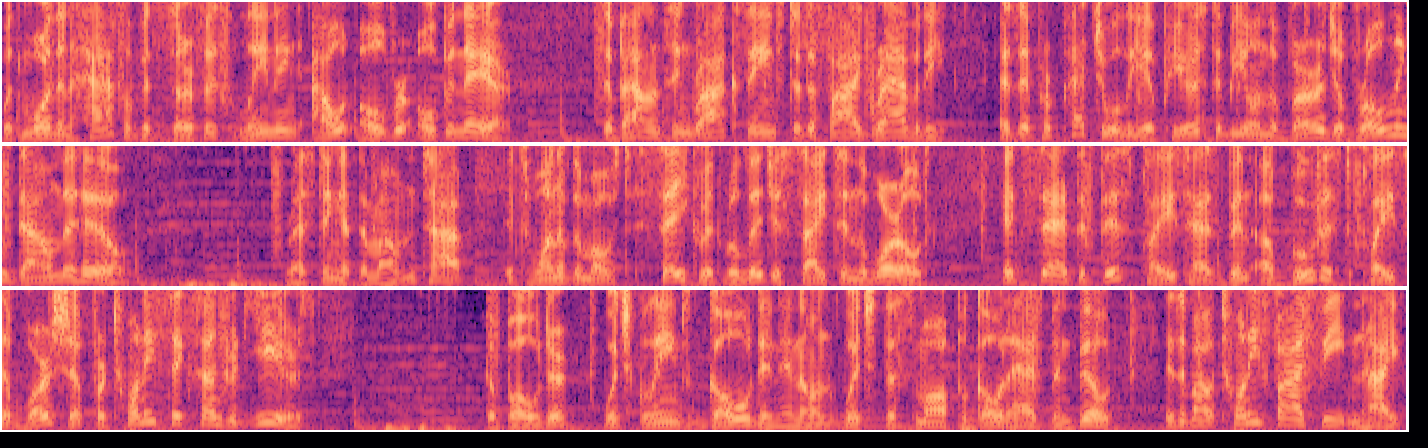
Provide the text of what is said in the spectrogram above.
with more than half of its surface leaning out over open air. The balancing rock seems to defy gravity, as it perpetually appears to be on the verge of rolling down the hill. Resting at the mountain top, it's one of the most sacred religious sites in the world. It's said that this place has been a Buddhist place of worship for 2,600 years. The boulder, which gleams golden and on which the small pagoda has been built, is about 25 feet in height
